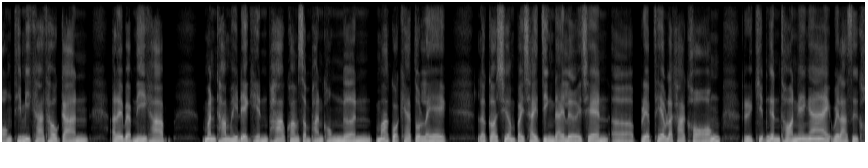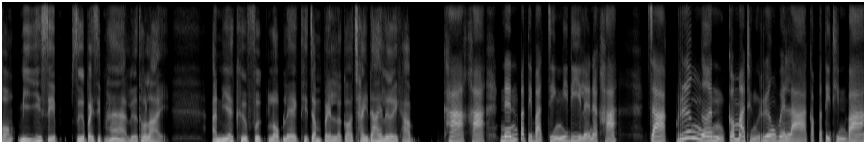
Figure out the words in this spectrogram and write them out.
องที่มีค่าเท่ากัน อะไรแบบนี้ครับ มันทำให้เด็กเห็นภาพความสัมพันธ์ของเงินมากกว่าแค่ตัวเลข แล้วก็เชื่อมไปใช้จริงได้เลย เช่นเเปรียบเทียบราคาของ หรือคิดเงินทอนง่ายๆ เวลาซื้อของมี 20 ซื้อไป 15 เหลือเท่าไหร่ อันนี้คือฝึกลบเลขที่จำเป็นแล้วก็ใช้ได้เลยครับ ค่ะค่ะ เน้นปฏิบัติจริงนี่ดีเลยนะคะ จากเรื่องเงินก็มาถึงเรื่องเวลากับปฏิทินบ้าง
